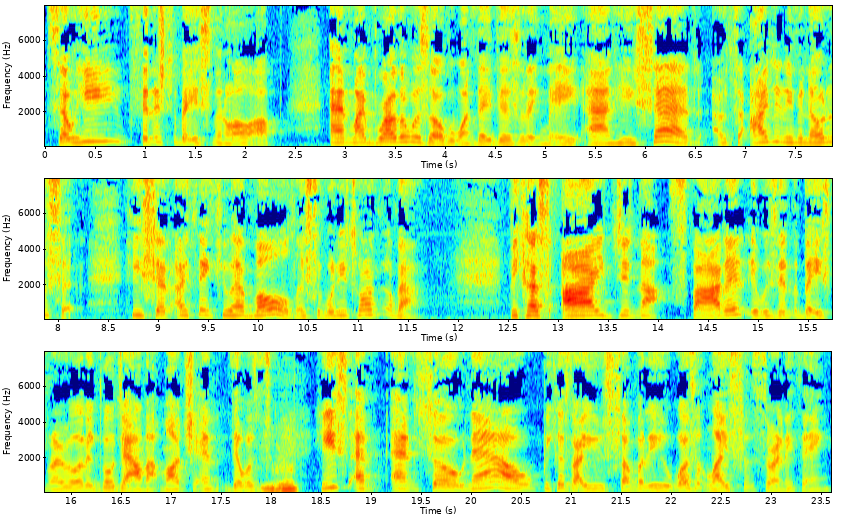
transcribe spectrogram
So he finished the basement all up. And my brother was over one day visiting me, and he said, I said, I didn't even notice it. He said, I think you have mold. I said, What are you talking about? because I did not spot it. It was in the basement. I really didn't go down that much, and there was Mhm. he's and and so now because I used somebody who wasn't licensed or anything,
